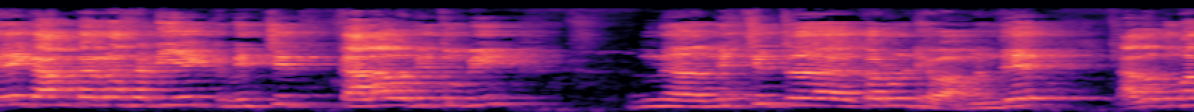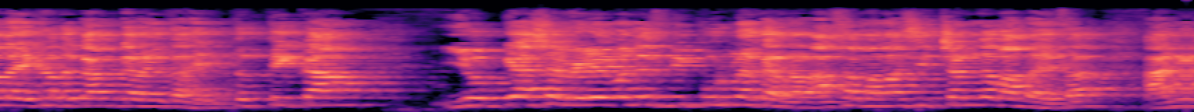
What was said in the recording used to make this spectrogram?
ते काम करण्यासाठी एक निश्चित कालावधी तुम्ही न- निश्चित करून ठेवा. म्हणजे आता तुम्हाला एखादं काम करायचं आहे तर ते काम योग्य अशा वेळेमध्येच मी पूर्ण करणार. असा मनाशी छंद बांधायचा आणि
